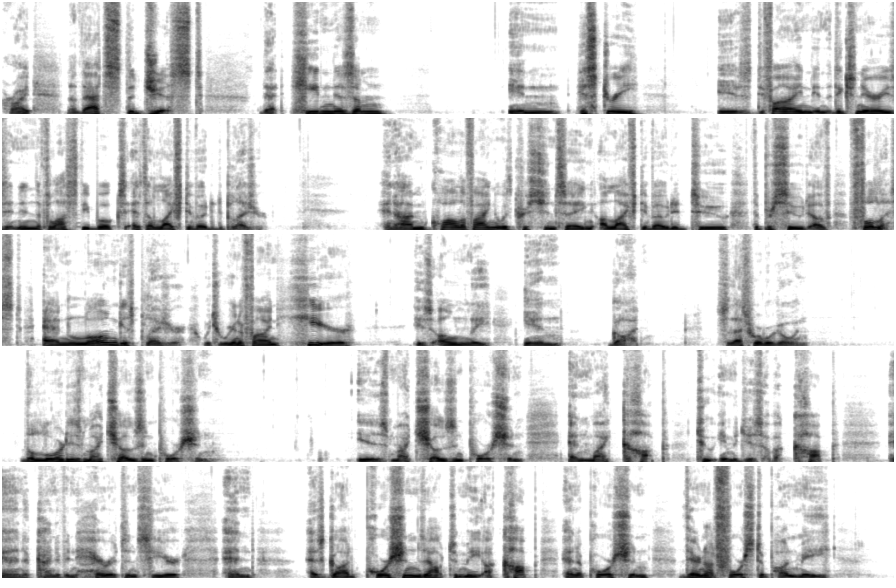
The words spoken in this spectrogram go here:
All right? Now that's the gist that hedonism in history is defined in the dictionaries and in the philosophy books as a life devoted to pleasure. And I'm qualifying it with Christian saying a life devoted to the pursuit of fullest and longest pleasure, which we're going to find here is only in God. So that's where we're going. The Lord is my chosen portion, is my chosen portion and my cup. Two images of a cup and a kind of inheritance here. And as God portions out to me a cup and a portion, they're not forced upon me,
